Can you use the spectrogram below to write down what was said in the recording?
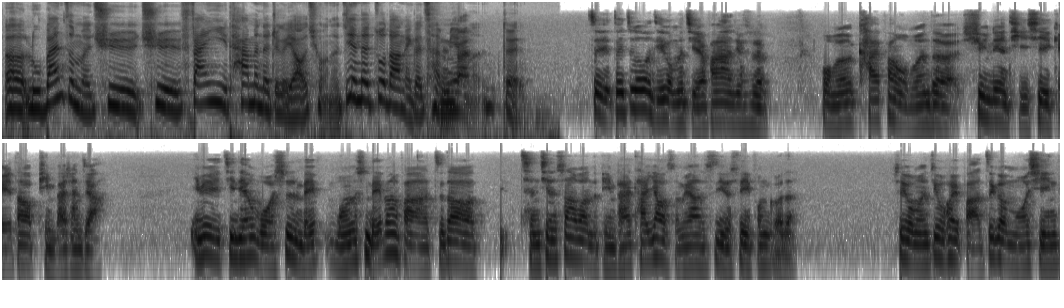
呃，鲁班怎么去去翻译他们的这个要求呢？现在做到哪个层面了？对，这对这个问题，我们解决方案就是。我们开放我们的训练体系给到品牌商家，因为今天我是没，我们是没办法知道成千上万的品牌他要什么样的自己的设计风格的，所以我们就会把这个模型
